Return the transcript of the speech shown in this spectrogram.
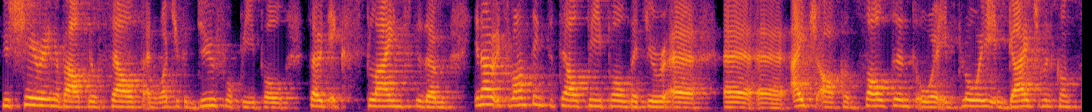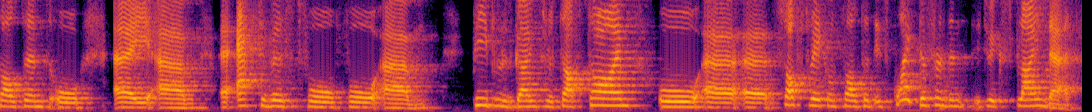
you're sharing about yourself and what you can do for people. So it explains to them, you know, it's one thing to tell people that you're a, a, a HR consultant or employee engagement consultant or a, um, activist for, for, um, people who's going through a tough time or a, a software consultant is quite different than to explain that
